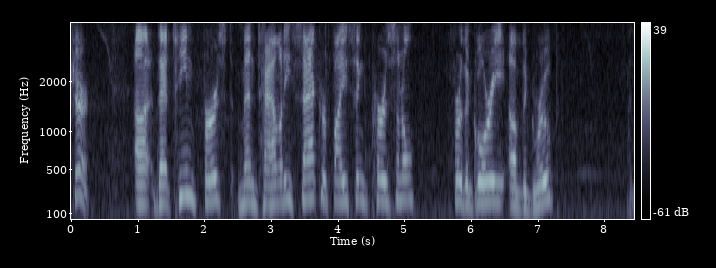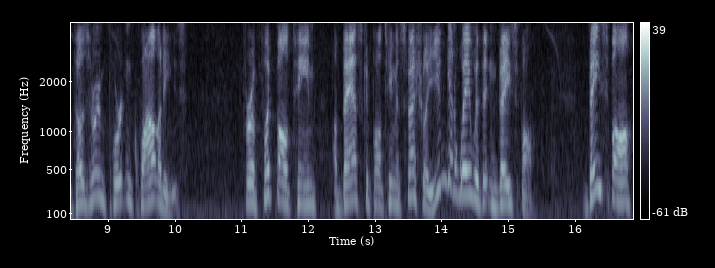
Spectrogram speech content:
Sure. Uh, that team first mentality, sacrificing personal for the glory of the group those are important qualities for a football team, a basketball team especially. You can get away with it in baseball. Baseball,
